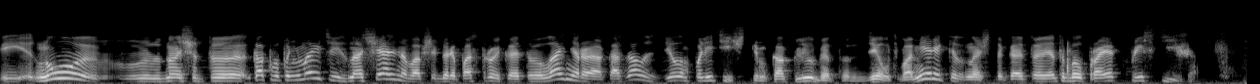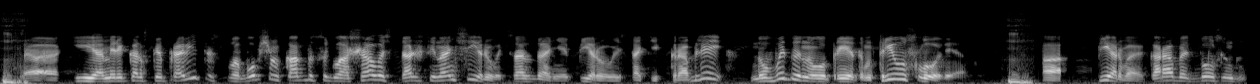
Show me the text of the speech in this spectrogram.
И, ну, значит, э, как вы понимаете, изначально, вообще говоря, постройка этого лайнера оказалась делом политическим, как любят делать в Америке, значит, это, это был проект престижа. Э, и американское правительство, в общем, как бы соглашалось даже финансировать создание первого из таких кораблей, но выдвинуло при этом три условия. А, первое, корабль должен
